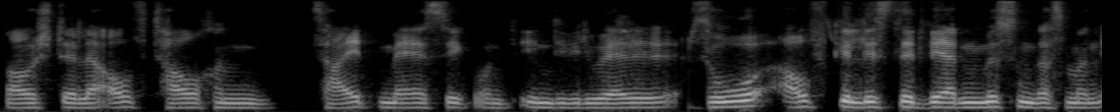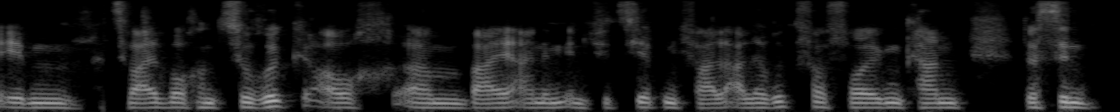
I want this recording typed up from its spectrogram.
Baustelle auftauchen, zeitmäßig und individuell so aufgelistet werden müssen, dass man eben zwei Wochen zurück auch ähm, bei einem infizierten Fall alle rückverfolgen kann. Das sind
